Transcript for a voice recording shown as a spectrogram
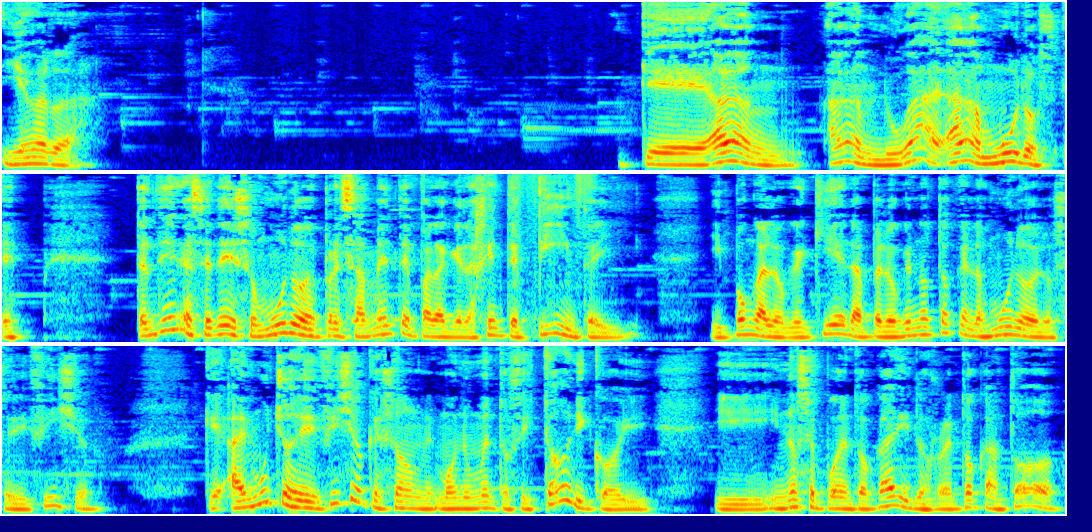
Y es verdad. Que hagan hagan lugar, hagan muros. tendría que hacer eso, muros expresamente para que la gente pinte y, ponga lo que quiera, pero que no toquen los muros de los edificios. Que hay muchos edificios que son monumentos históricos y, y no se pueden tocar y los retocan todos.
